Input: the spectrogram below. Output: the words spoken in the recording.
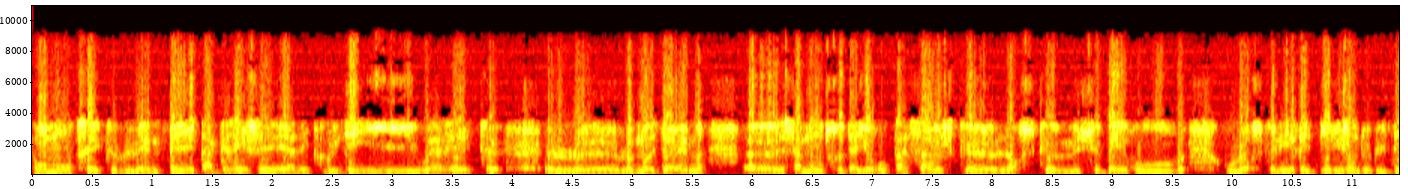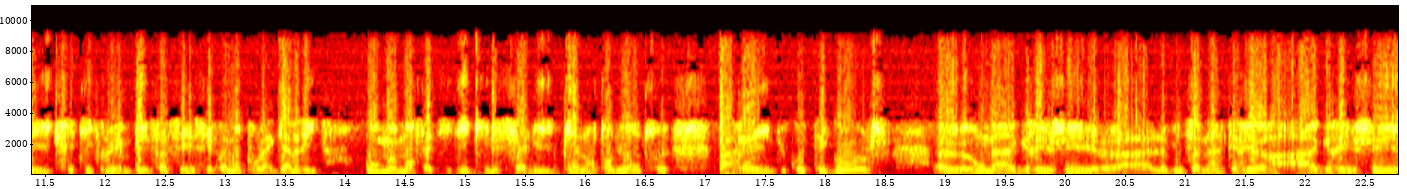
ont montré que l'UMP est agrégé avec l'UDI ou avec euh, le, MoDem. Euh, ça montre d'ailleurs au passage que lorsque M. Bayrou ou lorsque les dirigeants de l'UDI critiquent l'UMP, ça c'est vraiment pour la galerie. Au moment fatidique, il s'allie bien entendu entre eux. Pareil du côté gauche, euh, on a agrégé, le ministère de l'Intérieur a agrégé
